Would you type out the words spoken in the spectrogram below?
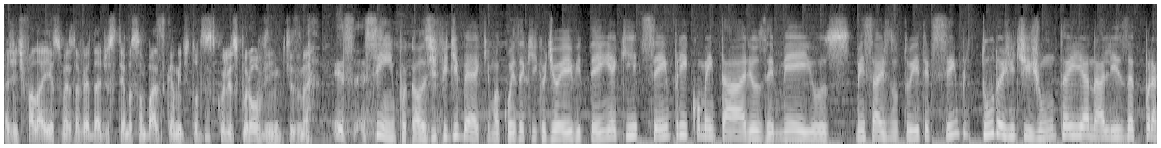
A gente fala isso, mas na verdade os temas são basicamente todos escolhidos por ouvintes, né? Sim, por causa de feedback. Uma coisa aqui que o J-Wave tem é que sempre comentários, e-mails, e-mails, mensagens no Twitter, sempre tudo a gente junta e analisa por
